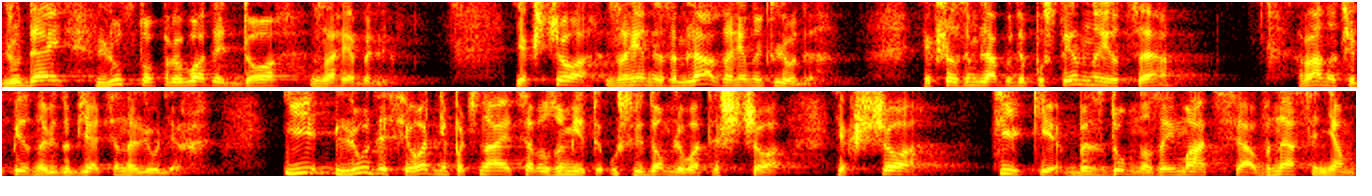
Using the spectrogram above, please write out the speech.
людей, людство приводить до загибелі. Якщо загине земля, загинуть люди. Якщо земля буде пустинною, це рано чи пізно відоб'ється на людях. І люди сьогодні починають це розуміти, усвідомлювати, що якщо тільки бездумно займатися внесенням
